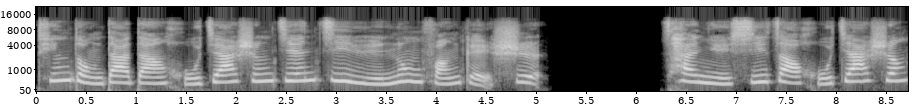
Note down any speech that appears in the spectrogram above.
听懂大旦胡家生间寄语弄房给事。蔡女西造胡家生，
